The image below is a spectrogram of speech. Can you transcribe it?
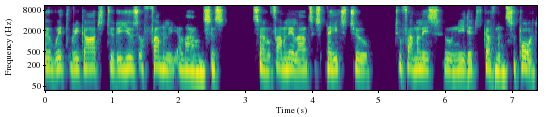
uh, with regard to the use of family allowances. So, family allowances paid to, to families who needed government support.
